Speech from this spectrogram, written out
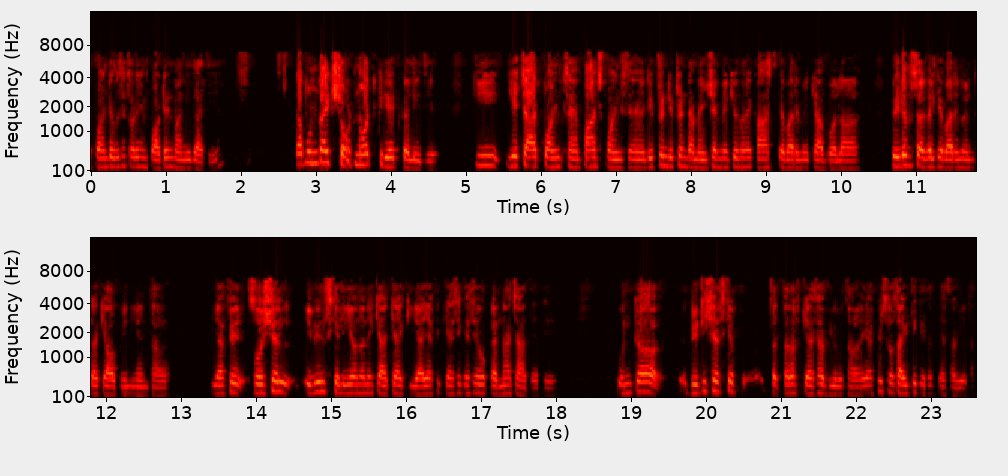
पॉइंट ऑफ़ व्यू से थोड़ी इंपॉर्टेंट मानी जाती है। तब उनका एक शॉर्ट नोट क्रिएट कर लीजिए। कि ये चार पॉइंट्स हैं, पाँच पॉइंट्स हैं डिफरेंट डिफरेंट डायमेंशन में कि उन्होंने कास्ट के बारे में क्या बोला फ्रीडम स्ट्रगल के बारे में उनका क्या ओपिनियन था, या फिर सोशल इविल्स के लिए उन्होंने क्या क्या किया, या फिर कैसे कैसे वो करना चाहते थे, उनका ब्रिटिशर्स के तरफ़ कैसा व्यू था, या फिर सोसाइटी की तरफ़ कैसा व्यू था।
